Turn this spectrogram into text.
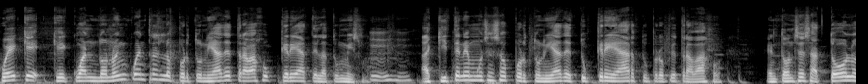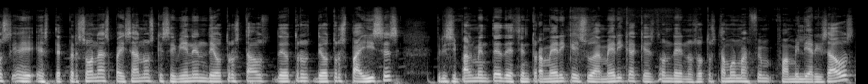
fue que, que cuando no encuentras la oportunidad de trabajo, créatela tú mismo. Aquí tenemos esa oportunidad de tú crear tu propio trabajo. Entonces a todos los eh, este, personas paisanos que se vienen de otros estados, de otros, de otros países, principalmente de Centroamérica y Sudamérica, que es donde nosotros estamos más fam- familiarizados,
